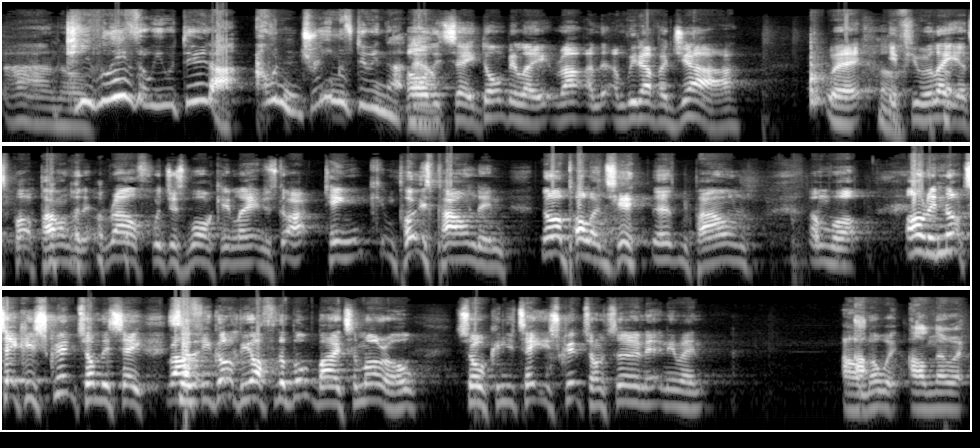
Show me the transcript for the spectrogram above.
Ah, no. Can you believe that we would do that? I wouldn't dream of doing that Or now. they'd say, "Don't be late," and, and we'd have a jar where if you were late, you had to put a pound in it. Ralf would just walk in late and just go, ah, tink, and put his pound in. No apology, there's my pound. And what? Oh, or they'd not take his script on. They'd say, Ralf, the- you've got to be off the book by tomorrow. So can you take your script on, turn it? And he went, I'll know it. I'll know it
